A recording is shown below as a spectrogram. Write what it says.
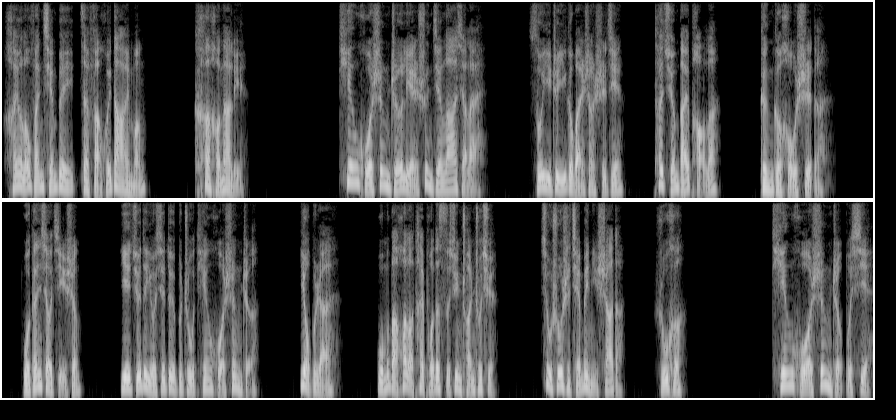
还要劳烦前辈再返回大爱盟，看好那里。天火圣者脸瞬间拉下来，所以这一个晚上时间，他全白跑了，跟个猴似的。我干笑几声，也觉得有些对不住天火圣者，要不然我们把花老太婆的死讯传出去。就说是前辈你杀的，如何？天火圣者不屑，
